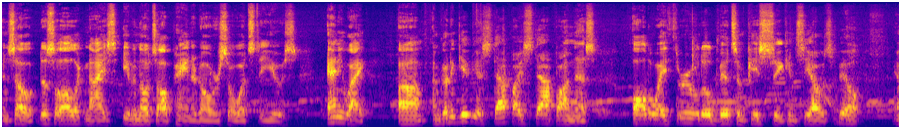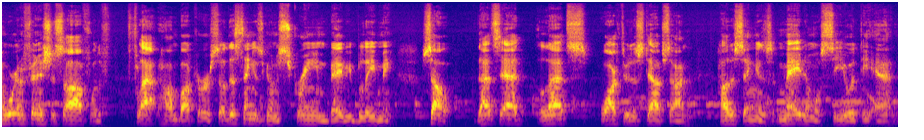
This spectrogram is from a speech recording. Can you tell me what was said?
And so this will all look nice even though it's all painted over, so what's the use? Anyway, um, I'm going to give you a step-by-step -step on this all the way through little bits and pieces so you can see how it's built. And we're going to finish this off with a flat humbucker. So this thing is going to scream, baby, believe me. So that said, let's walk through the steps on how this thing is made and we'll see you at the end.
